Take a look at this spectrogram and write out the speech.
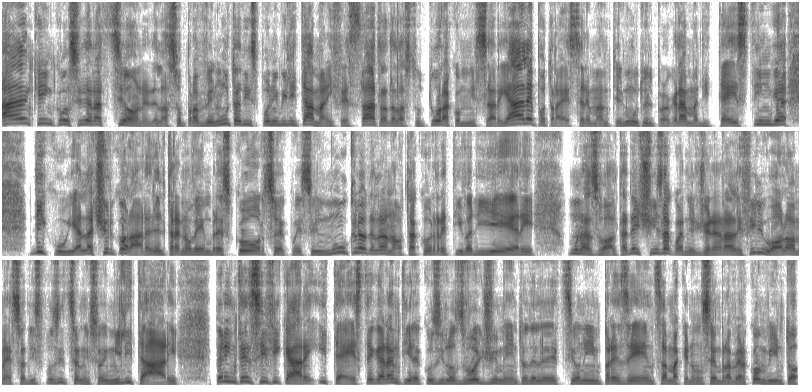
anche in considerazione della sopravvenuta disponibilità manifestata dalla struttura commissariale potrà essere mantenuto il programma di testing di cui alla circolare del 3 novembre scorso e questo è il nucleo della nota correttiva di ieri, una svolta decisa quando il generale Figliuolo ha messo a disposizione i suoi militari per intensificare i test e garantire così lo svolgimento delle lezioni in presenza, ma che non sembra aver convinto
